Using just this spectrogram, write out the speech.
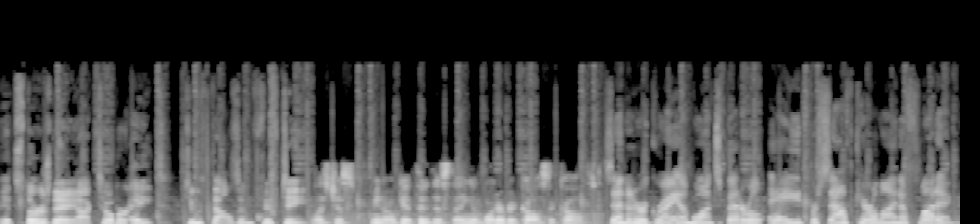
It's Thursday, October 8, 2015. Let's just, you know, get through this thing and whatever it costs, it costs. Senator Graham wants federal aid for South Carolina flooding,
